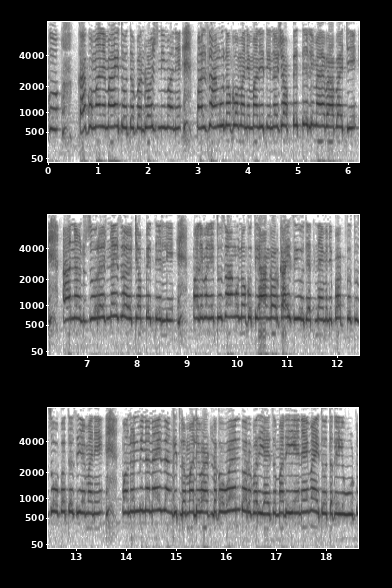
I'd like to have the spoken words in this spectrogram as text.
हो, काकू काकू मला माहीत होतं पण रोशनी म्हणे मला सांगू नको म्हणे मला तिनं शॉपेत दिली माझ्या बाबाची. आणि सूरज नाही शॉपेत दिली. मला म्हणे तू सांगू नको ते अंगावर काहीच येऊ देत नाही म्हणे फक्त तू सोबतच ये म्हणे. म्हणून मी नाही सांगितलं. मला वाटलं का वयन बरोबर यायचं. मला हे नाही माहीत होतं का हे उठून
